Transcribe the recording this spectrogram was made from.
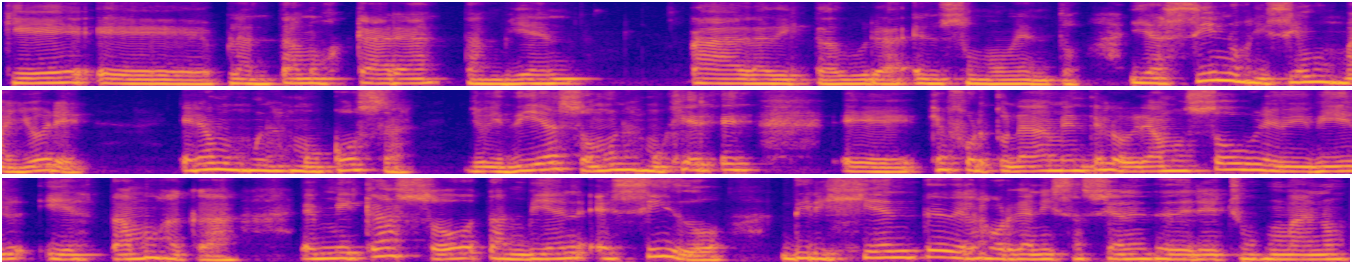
que eh, plantamos cara también a la dictadura en su momento. Y así nos hicimos mayores. Éramos unas mocosas y hoy día somos unas mujeres eh, que afortunadamente logramos sobrevivir y estamos acá. En mi caso, también he sido dirigente de las organizaciones de derechos humanos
